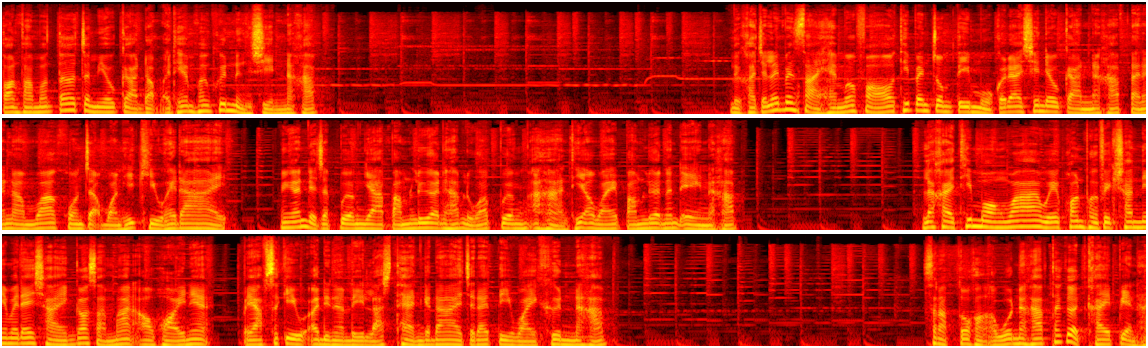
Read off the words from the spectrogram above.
ตอนฟาร์มมอนเตอร์จะมีโอกาสดรอปไอเทมเพิ่มขึ้น 1 ชิ้นนะครับ หรือใครจะเล่นเป็นสาย Hammer Fall ที่เป็นโจมตีหมู่ก็ได้เช่นเดียวกันนะครับ แต่แนะนำว่าควรจะวันฮิตคิวให้ได้ ไม่งั้นเดี๋ยวจะเปลืองยาปั๊มเลือดนะครับ หรือว่าเปลืองอาหารที่เอาไว้ปั๊มเลือดนั่นเองนะครับและใครที่มองว่า Weapon Perfection เนี่ยไม่ได้ใช้ก็สามารถเอา point เนี่ย ไปอัพสกิล Adrenaline Rush แทนก็ได้จะได้ตีไวขึ้นนะครับ สำหรับตัวของอาวุธนะครับถ้าเกิดใครเปลี่ยนไฮ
